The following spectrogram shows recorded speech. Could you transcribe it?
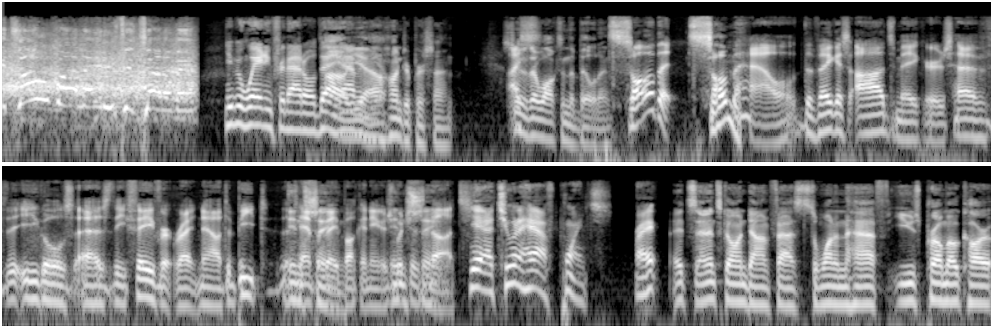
It's over, ladies and gentlemen. You've been waiting for that all day, oh haven't yeah, you? hundred percent. As soon I as I s- walked in the building. Saw that somehow the Vegas odds makers have the Eagles as the favorite right now to beat the Tampa Bay Insane. Buccaneers, which is nuts. Yeah, two and a half points, right? It's and it's going down fast. It's a one and a half. Use promo car,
